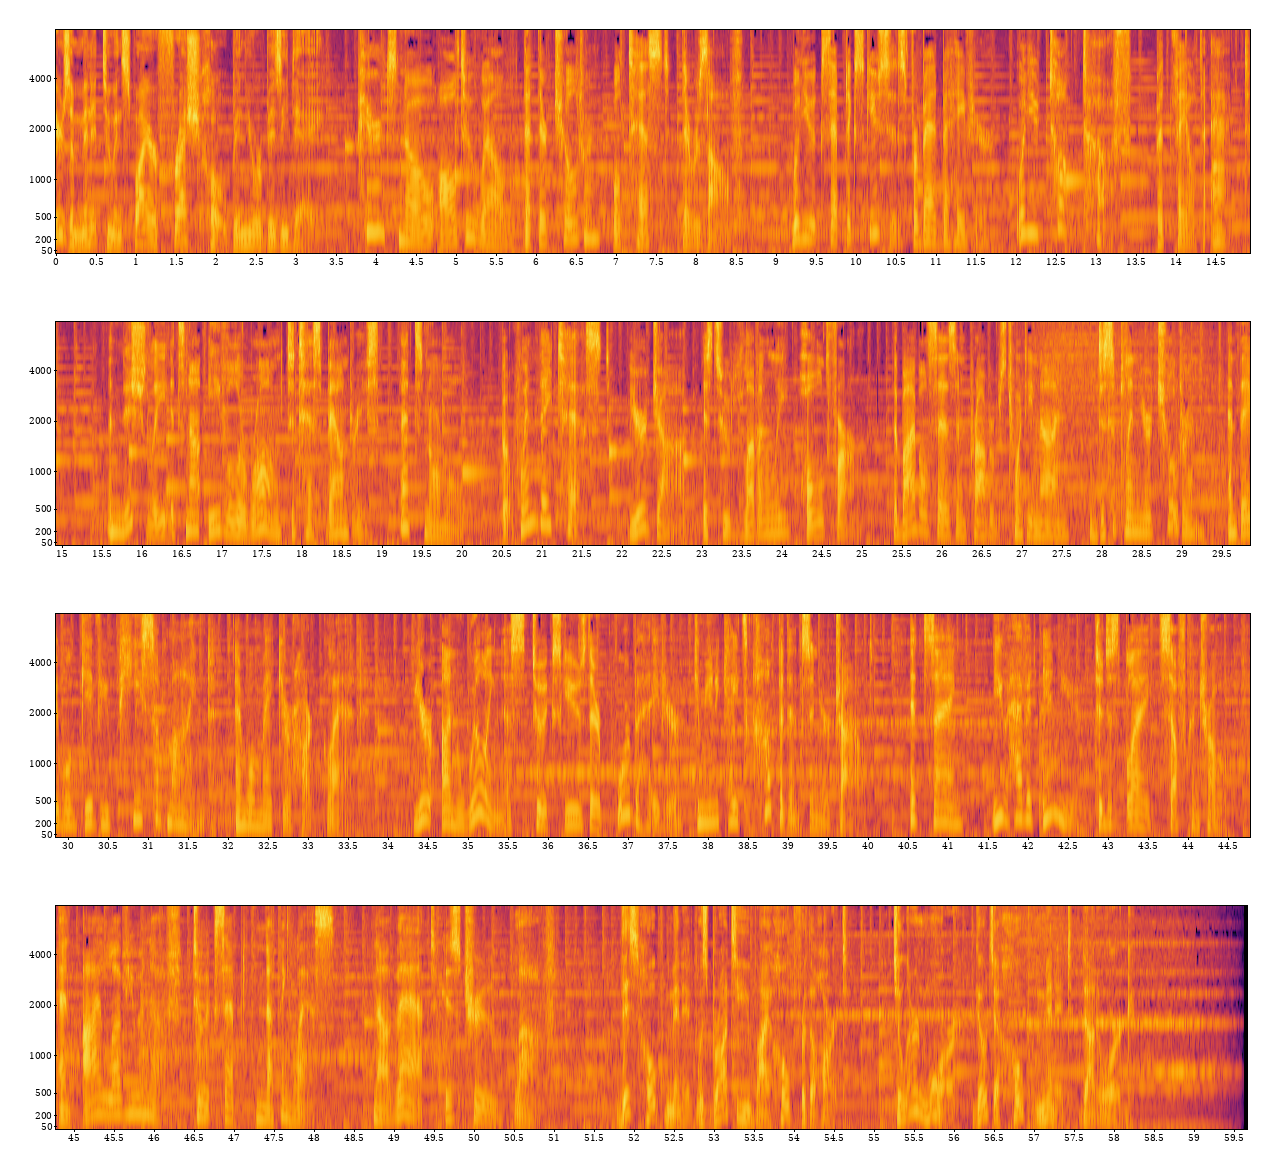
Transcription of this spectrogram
Here's a minute to inspire fresh hope in your busy day. Parents know all too well that their children will test their resolve. Will you accept excuses for bad behavior? Will you talk tough but fail to act? Initially, it's not evil or wrong to test boundaries. That's normal. But when they test, your job is to lovingly hold firm. The Bible says in Proverbs 29 discipline your children, and they will give you peace of mind and will make your heart glad. Your unwillingness to excuse their poor behavior communicates confidence in your child. It's saying, You have it in you to display self control, and I love you enough to accept nothing less. Now that is true love. This Hope Minute was brought to you by Hope for the Heart. To learn more, go to hopeminute.org.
